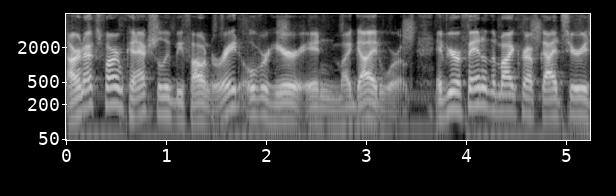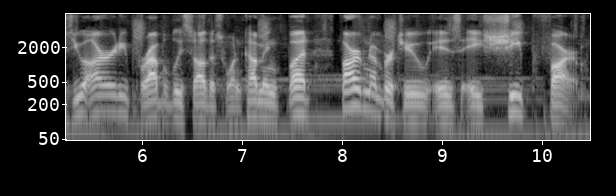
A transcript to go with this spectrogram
Our next farm can actually be found right over here in my guide world. If you're a fan of the Minecraft guide series, you already probably saw this one coming, but farm number two is a sheep farm.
